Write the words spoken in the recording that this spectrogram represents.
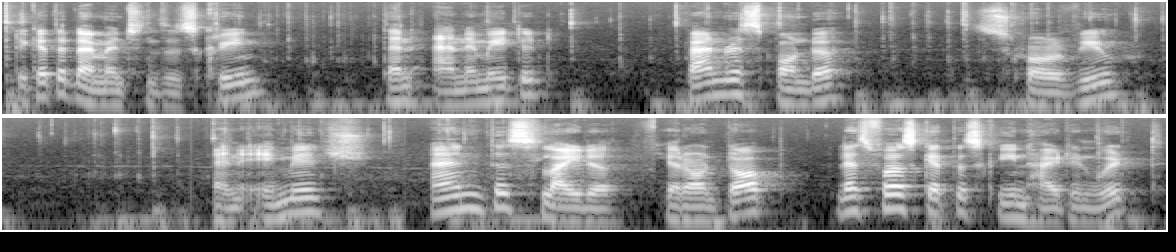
To get the dimensions of the screen, then animated, pan responder, scroll view, an image, and the slider here on top. Let's first get the screen height and width.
